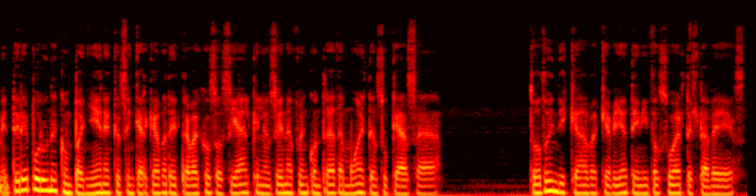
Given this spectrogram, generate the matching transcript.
me enteré por una compañera que se encargaba del trabajo social que la anciana fue encontrada muerta en su casa. Todo indicaba que había tenido suerte esta vez.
